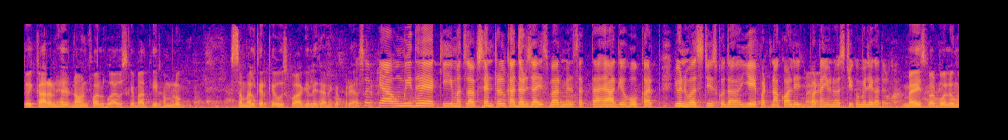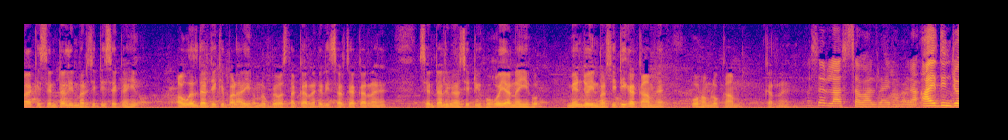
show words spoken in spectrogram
तो एक कारण है डाउनफॉल हुआ उसके बाद फिर हम लोग संभल करके उसको आगे ले जाने का प्रयास तो सर क्या उम्मीद है कि मतलब सेंट्रल का दर्जा इस बार मिल सकता है? आगे होकर यूनिवर्सिटीज़ को ये पटना कॉलेज पटना यूनिवर्सिटी को मिलेगा दर्जा? मैं इस पर बोलूँगा कि सेंट्रल यूनिवर्सिटी से कहीं अव्वल दर्जे की पढ़ाई हम लोग व्यवस्था कर रहे हैं रिसर्च का कर रहे हैं। सेंट्रल यूनिवर्सिटी हो या नहीं हो मेन जो यूनिवर्सिटी का काम है वो हम लोग काम कर रहे हैं। सर लास्ट सवाल रहेगा मेरा। आए दिन जो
